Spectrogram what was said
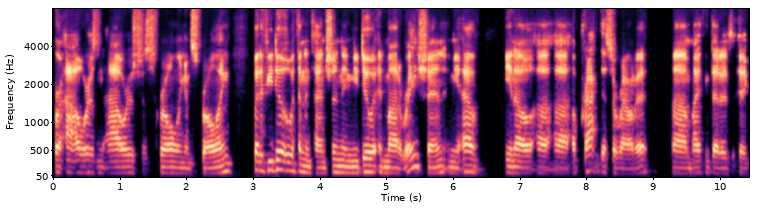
for hours and hours just scrolling and scrolling. But if you do it with an intention and you do it in moderation and you have you know a, a practice around it, um, I think that is it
